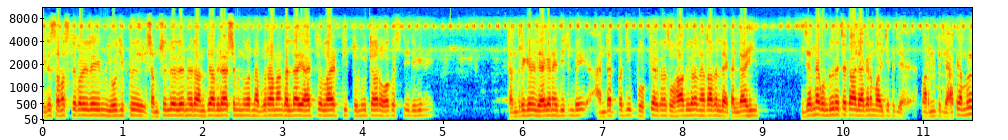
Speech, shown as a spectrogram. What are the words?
ഇരു സമസ്തകളിലെയും യോജിപ്പ് ഷംസുല്ലമയുടെ അന്ത്യാഭിലാഷം എന്ന് പറഞ്ഞ അബ്ദുറഹ്മാൻ കല്ലായി ആയിരത്തി തൊള്ളായിരത്തി തൊണ്ണൂറ്റാറ് ഓഗസ്റ്റ് ഇരുപതിന് ചന്ദ്രികയിൽ ലേഖനം എഴുതിയിട്ടുണ്ട്. എന്റെ അപ്പച്ചി പൊക്കിയെടുക്കുന്ന നേതാവല്ലേ കല്ലാഹി? ഇജന്നെ കൊണ്ടുവരച്ചൊക്കെ ആ ലേഖനം വായിച്ചിട്ടില്ല? പറഞ്ഞിട്ടില്ല? അതൊക്കെ നമ്മൾ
